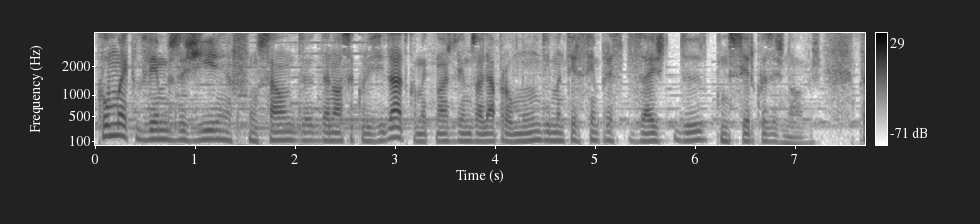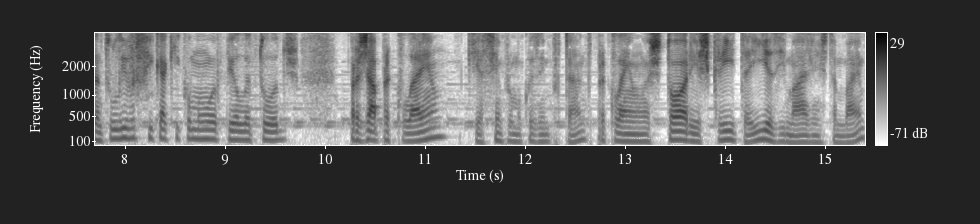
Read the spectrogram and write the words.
como é que devemos agir em função de, da nossa curiosidade, como é que nós devemos olhar para o mundo e manter sempre esse desejo de conhecer coisas novas. Portanto, o livro fica aqui como um apelo a todos, para já para que leiam, que é sempre uma coisa importante, para que leiam a história escrita e as imagens também,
